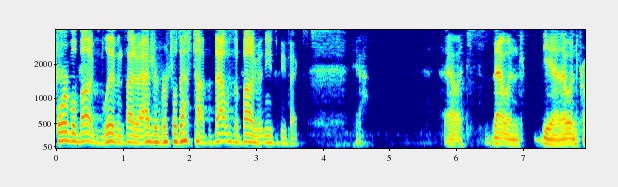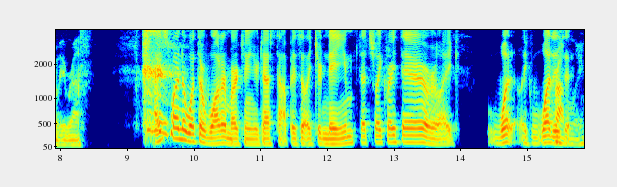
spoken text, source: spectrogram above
horrible bugs live inside of Azure Virtual Desktop. That was a bug that needs to be fixed. Yeah, that one, that one, yeah, that one's probably rough. I just want to know what they're watermarking on your desktop. Is it like your name that's like right there, or like what? Like what is Probably.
